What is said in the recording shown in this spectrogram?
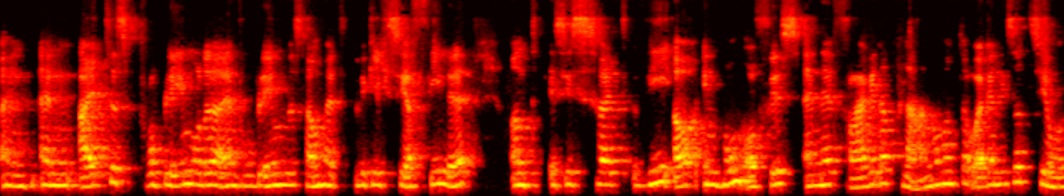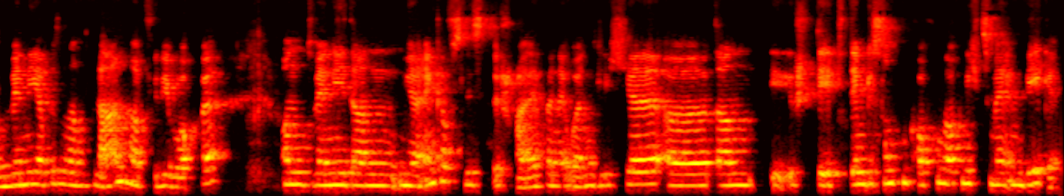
ein, ein altes Problem oder ein Problem, das haben halt wirklich sehr viele. Und es ist halt wie auch im Homeoffice eine Frage der Planung und der Organisation. Wenn ich ein bisschen einen Plan habe für die Woche und wenn ich dann mir Einkaufsliste schreibe, eine ordentliche, äh, dann steht dem gesunden Kochen auch nichts mehr im Wege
